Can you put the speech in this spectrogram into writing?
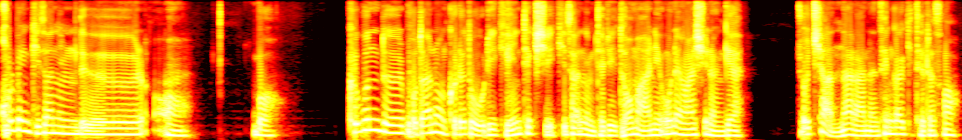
콜뱅 기사님들 어뭐 그분들보다는 그래도 우리 개인 택시 기사님들이 더 많이 운행하시는 게 좋지 않나라는 생각이 들어서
